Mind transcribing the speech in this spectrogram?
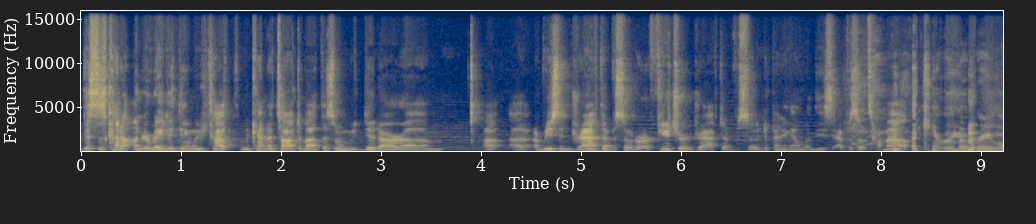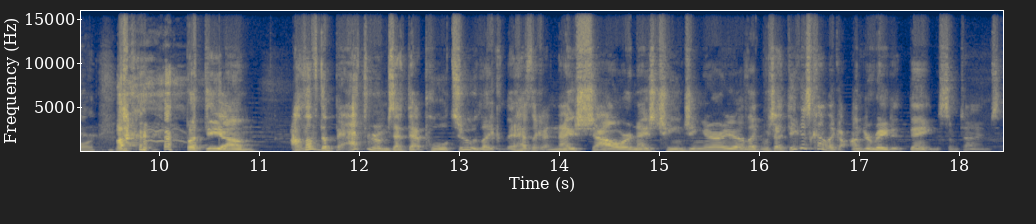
This is kind of underrated thing. We talked. We kind of talked about this when we did our um a, a, recent draft episode or a future draft episode, depending on when these episodes come out. I can't remember anymore. but, but the um I love the bathrooms at that pool too. Like it has like a nice shower, nice changing area, like which I think is kind of like an underrated thing sometimes.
